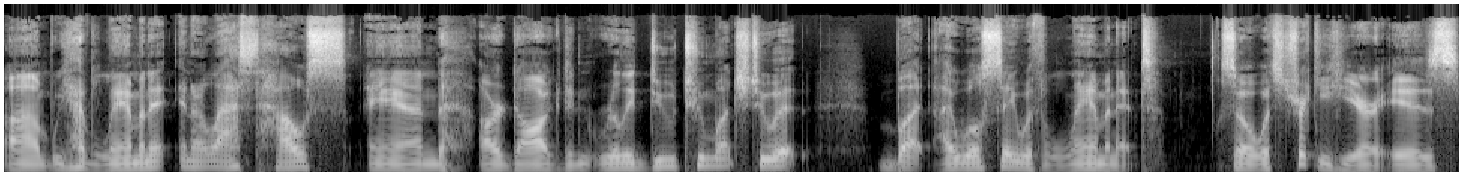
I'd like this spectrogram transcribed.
Um, we had laminate in our last house, and our dog didn't really do too much to it. But I will say with laminate, so what's tricky here is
